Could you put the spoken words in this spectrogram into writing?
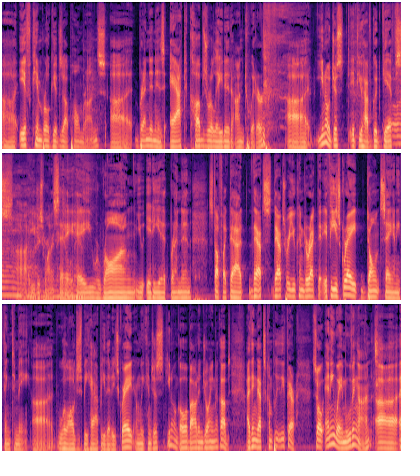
Uh, if Kimbrel gives up home runs, uh, Brendan is at Cubs related on Twitter. Uh, you know, just if you have good gifts, uh, you just want to say, "Hey, you were wrong, you idiot, Brendan," stuff like that. That's that's where you can direct it. If he's great, don't say anything to me. Uh, we'll all just be happy that he's great, and we can just you know go about enjoying the Cubs. I think that's completely fair. So anyway, moving on. Uh,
